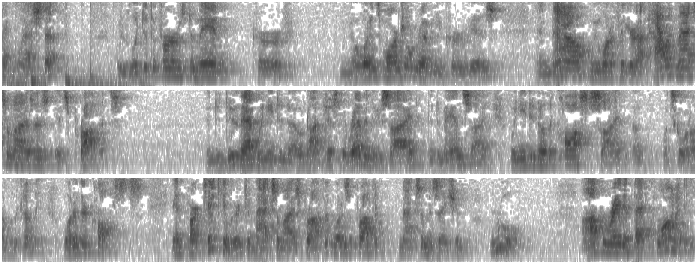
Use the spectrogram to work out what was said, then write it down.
right, last step. We've looked at the firm's demand curve. We know what its marginal revenue curve is. And now we want to figure out how it maximizes its profits. And to do that, we need to know not just the revenue side, the demand side, we need to know the cost side of what's going on with the company. What are their costs? In particular, to maximize profit, what is a profit maximization rule? Operate at that quantity,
